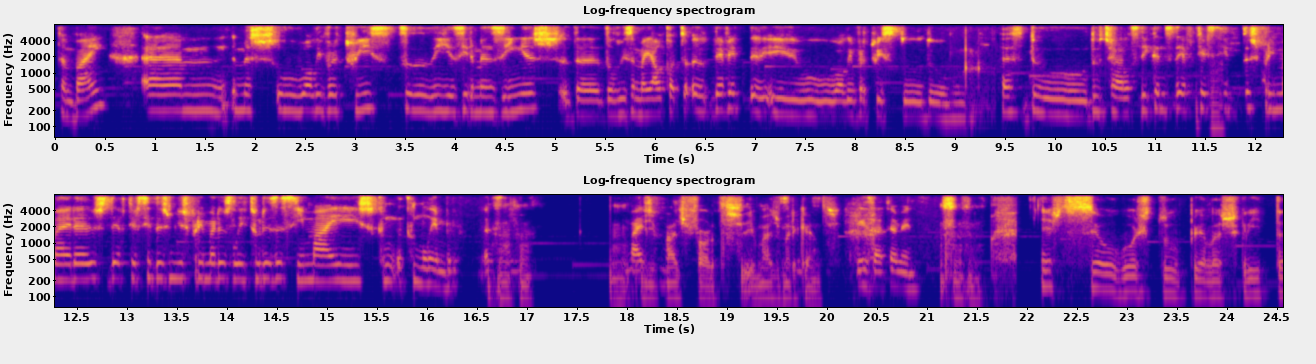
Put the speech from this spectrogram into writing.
também, um, mas o Oliver Twist e as Irmãzinhas da, da Luísa May Alcott uh, devem, e o Oliver Twist do, do, do, do, Charles Dickens deve ter sido das primeiras, deve ter sido das minhas primeiras leituras assim mais que, que me lembro. Assim. Uhum. Mais, e mais fortes e mais marcantes. Exatamente. Este seu gosto pela escrita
